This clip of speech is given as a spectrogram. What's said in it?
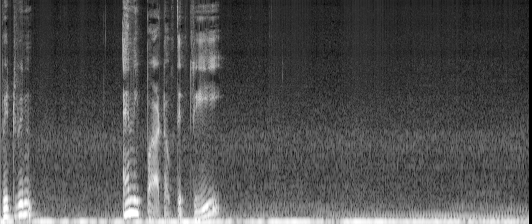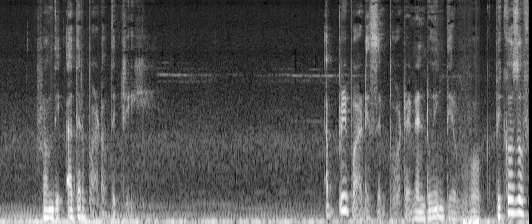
between any part of the tree from the other part of the tree every part is important and doing their work. Because of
